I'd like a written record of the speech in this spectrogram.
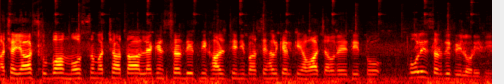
अच्छा यार, सुबह मौसम अच्छा था, लेकिन सर्दी इतनी खास थी नहीं, बस से हल्की हल्की हवा चल रही थी तो थोड़ी सर्दी फील हो रही थी।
